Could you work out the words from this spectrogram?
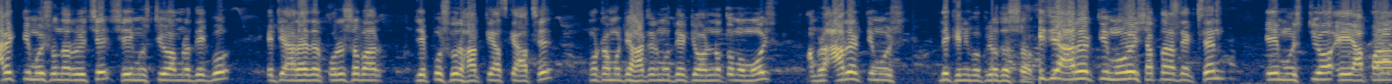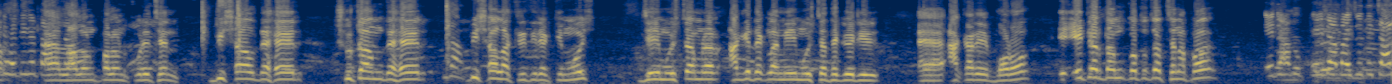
আরেকটি মহিষন্দা রয়েছে, সেই মহিষটিও আমরা দেখব। এটি আড়াই হাজার পৌরসভার যে পশুর হাটটি আজকে আছে, মোটামুটি হাটের মধ্যে একটি অন্যতম মহিষ। আমরা আরও একটি মহিষ দেখে নিব, প্রিয় দর্শক। এই যে আরও একটি মহিষ আপনারা দেখছেন, এই মহিষটিও এই আপা লালন পালন করেছেন। বিশাল দেহের সুটাম দেহের, বিশাল আকৃতির একটি মহিষ। যে মহিষটা আমরা আগে দেখলাম, এই মহিষটা থেকে এটির আকারে বড়। এটার দাম কত চাচ্ছেন আপা? এটা এটা ভাই যদি চার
